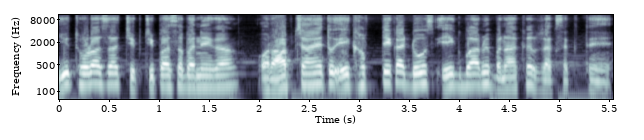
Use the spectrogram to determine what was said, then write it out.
ये थोड़ा सा चिपचिपा सा बनेगा। और आप चाहें तो एक हफ़्ते का डोज एक बार में बनाकर रख सकते हैं।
